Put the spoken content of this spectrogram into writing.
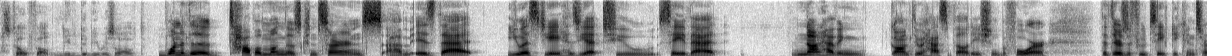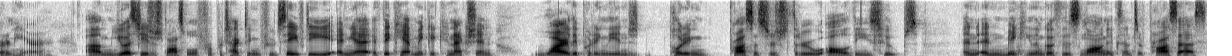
still felt needed to be resolved. One of the top among those concerns um, is that USDA has yet to say that not having gone through a HACCP validation before, that there's a food safety concern here. Um, USDA is responsible for protecting food safety, and yet if they can't make a connection, why are they putting the putting processors through all these hoops and, and making them go through this long, extensive process?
